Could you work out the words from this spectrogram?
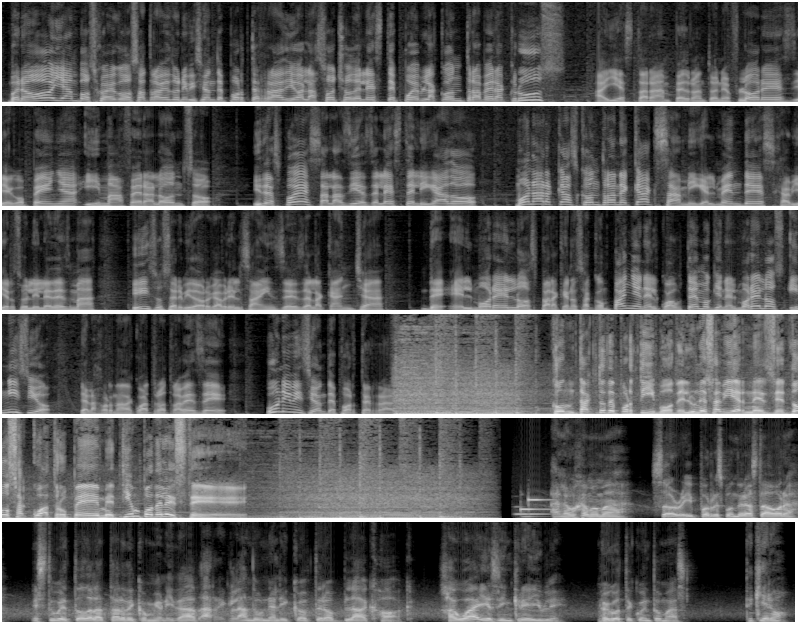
Bueno, hoy ambos juegos a través de Univisión Deportes Radio a las 8 del Este, Puebla contra Veracruz. Ahí estarán Pedro Antonio Flores, Diego Peña y Mafer Alonso. Y después a las 10 del Este ligado Monarcas contra Necaxa, Miguel Méndez, Javier Zuli Ledesma y su servidor Gabriel Sainz desde la cancha de El Morelos para que nos acompañen el Cuauhtémoc y en el Morelos, inicio de la jornada 4 a través de Univisión Deportes Radio. Contacto Deportivo de lunes a viernes de 2 a 4 pm tiempo del Este. Aloha mamá, sorry por responder hasta ahora. Estuve toda la tarde con mi unidad arreglando un helicóptero Black Hawk. Hawái es increíble. Luego te cuento más. Te quiero.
